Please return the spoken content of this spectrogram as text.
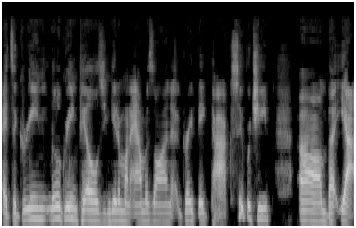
it's a green, little green pills. You can get them on Amazon, a great big pack, super cheap. Um, but yeah,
